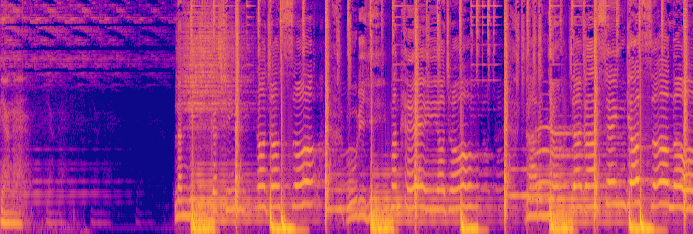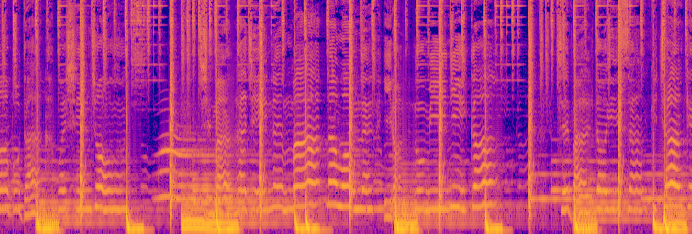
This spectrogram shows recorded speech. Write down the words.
미안해 난 네가 싫어졌어 우리 이만 헤어져 다른 여자가 생겼어. 너보다 훨씬 좋은 실망하지는 마. 나 원래 이런 놈이니까. 제발 더 이상 귀찮게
